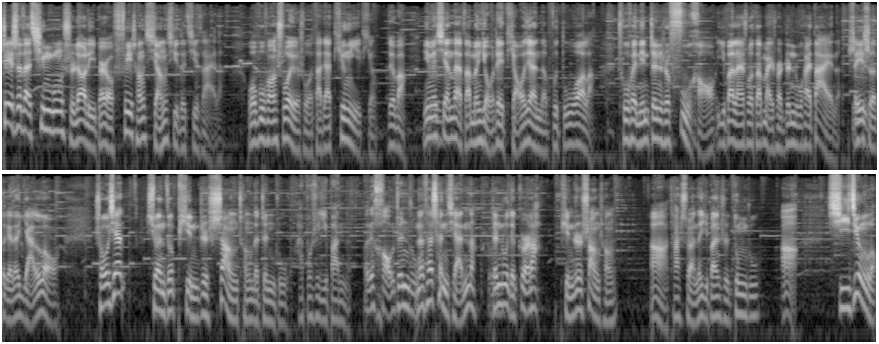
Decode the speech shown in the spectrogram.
这是在清宫史料里边有非常详细的记载的，我不妨说一说，大家听一听，对吧？因为现在咱们有这条件的不多了，除非您真是富豪。一般来说，咱买串珍珠还带呢，谁舍得给它研喽？首先选择品质上乘的珍珠，还不是一般的，我得好珍珠。那它趁钱呢，珍珠得个儿大，品质上乘。啊，他选的一般是东珠啊，洗净喽，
